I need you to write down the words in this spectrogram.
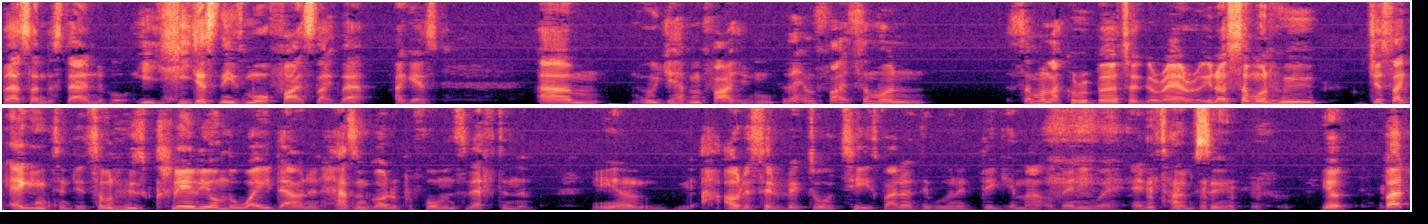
but that's understandable. He he just needs more fights like that, I guess. Um, who would you have him fighting? Let him fight someone, someone like a Roberto Guerrero. You know, someone who just like Eggington did, someone who's clearly on the way down and hasn't got a performance left in them. You know, I would have said Victor Ortiz, but I don't think we're going to dig him out of anywhere anytime soon. You know, but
